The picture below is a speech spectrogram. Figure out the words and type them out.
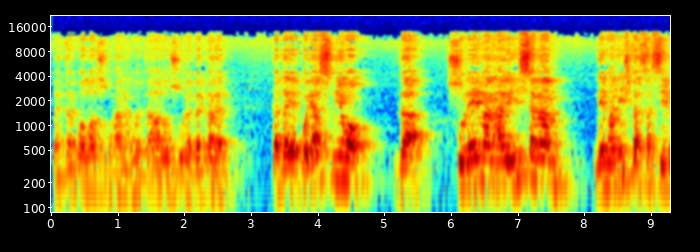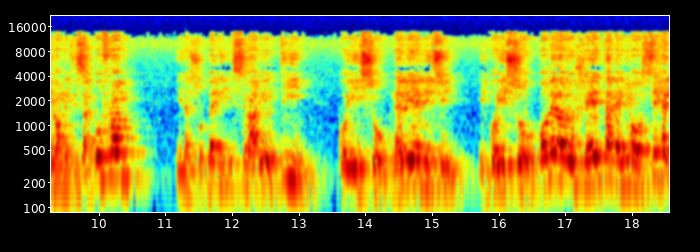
Pa je tako Allah subhanahu wa ta'ala u sura Bekare, kada je pojasnio da Suleiman a.s. nema ništa sa sihrom niti sa kufrom i da su Beni Israil ti koji su nevjernici i koji su povjerali u šetane njihov sihr,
